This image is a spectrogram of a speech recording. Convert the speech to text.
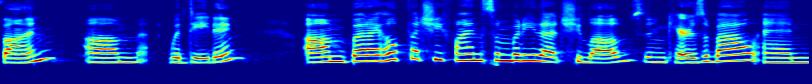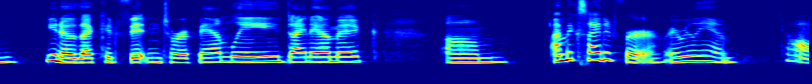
fun. um, with dating. Um, but I hope that she finds somebody that she loves and cares about, and you know that could fit into our family dynamic. Um, I'm excited for her. I really am. Oh.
